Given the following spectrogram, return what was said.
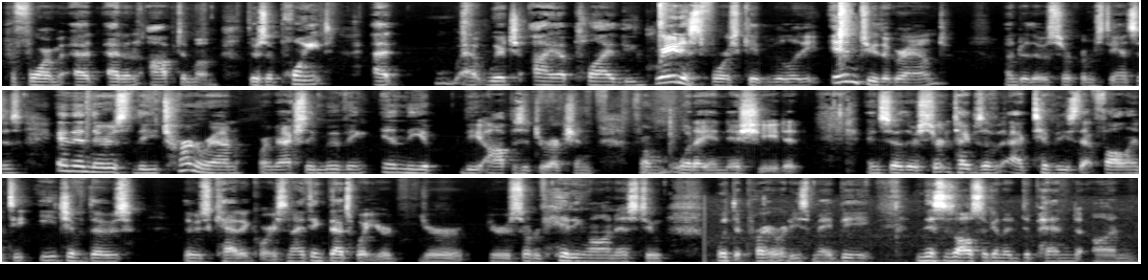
perform at, at an optimum. There's a point at at which I apply the greatest force capability into the ground under those circumstances. And then there's the turnaround where I'm actually moving in the, the opposite direction from what I initiated. And so there's certain types of activities that fall into each of those those categories. And I think that's what you're you're you're sort of hitting on as to what the priorities may be. And this is also going to depend on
